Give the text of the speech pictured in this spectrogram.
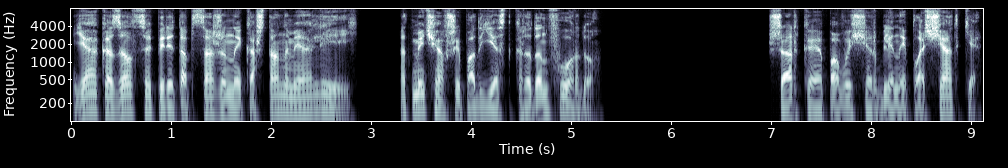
я оказался перед обсаженной каштанами аллеей, отмечавшей подъезд к Роденфорду. Шаркая по выщербленной площадке,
